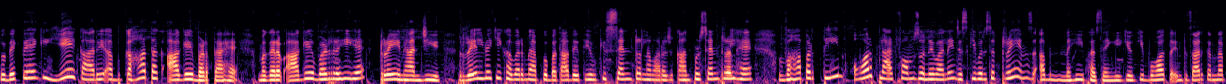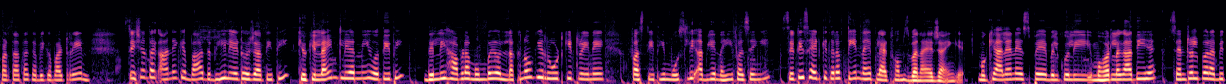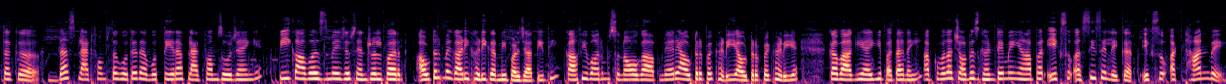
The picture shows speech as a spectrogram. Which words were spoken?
तो देखते हैं कि ये कार्य अब कहाँ तक आगे बढ़ता है। मगर अब आगे बढ़ रही है ट्रेन। हाँ जी, रेलवे की खबर मैं आपको बता देती हूँ कि सेंट्रल, हमारा जो कानपुर सेंट्रल है, वहाँ पर तीन और प्लेटफॉर्म्स होने वाले हैं, जिसकी वजह से ट्रेन अब नहीं फंसेंगी, क्योंकि बहुत इंतज़ार करना पड़ता था। कभी कभार ट्रेन स्टेशन तक आने के बाद भी लेट हो जाती थी, क्योंकि लाइन क्लियर नहीं होती थी। दिल्ली, हावड़ा, मुंबई और लखनऊ की रूट की ट्रेनें फंसती थी। मोस्टली अब ये नहीं फंसेंगी। सिटी साइड की तरफ़ तीन नए प्लेटफॉर्म्स बनाए जाएँगे। मुख्यालय ने इस पे बिल्कुल ही मोहर लगा दी है। सेंट्रल पर अभी तक दस प्लेटफॉर्म्स तक होते थे वो तेरह प्लेटफॉर्म्स हो जाएँगे। पीक आवर्स में जब सेंट्रल पर आउटर में गाड़ी खड़ी करनी पड़ जाती थी, काफ़ी बार में सुना होगा आपने, अरे आउटर पे खड़ी है आउटर पे खड़ी है, कब आगे आएगी पता नहीं। आपको पता, चौबीस घंटे में यहाँ पर एक सौ अस्सी से लेकर एक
